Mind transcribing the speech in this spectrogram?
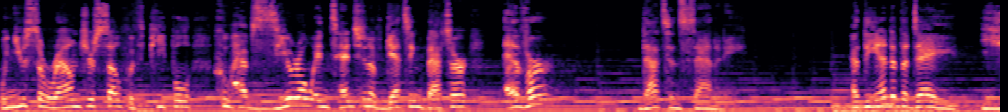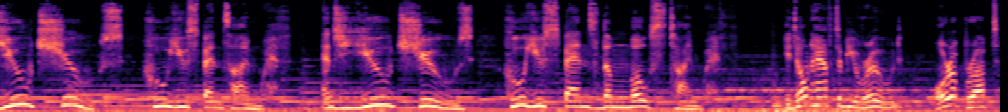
when you surround yourself with people who have zero intention of getting better ever, that's insanity. At the end of the day, you choose who you spend time with, and you choose who you spend the most time with. You don't have to be rude, or abrupt,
